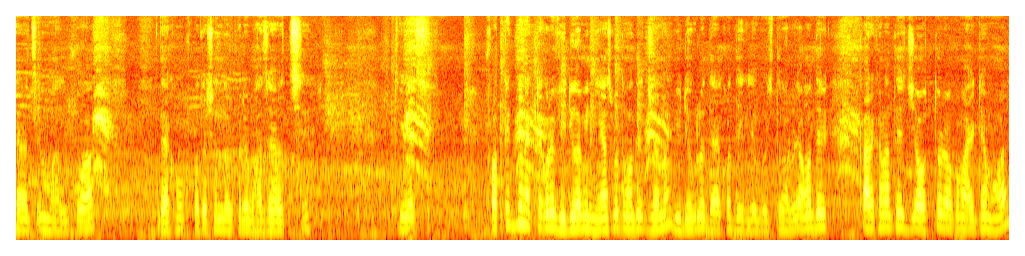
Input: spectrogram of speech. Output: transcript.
এটা হচ্ছে মালপোয়া। দেখো কত সুন্দর করে ভাজা হচ্ছে। ঠিক আছে? প্রত্যেক দিন একটা করে ভিডিও আমি নিয়ে আসব তোমাদের জন্য। ভিডিওগুলো দেখো, দেখলে বুঝতে পারবে। আমাদের কারখানাতে যত রকম আইটেম হয়,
